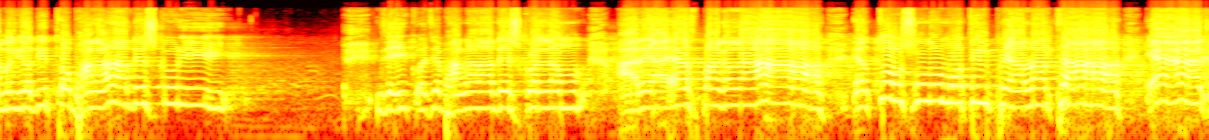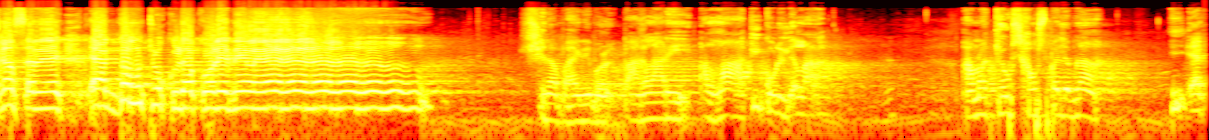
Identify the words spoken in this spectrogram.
আমি যদি তো ভাঙার আদেশ করি। যেই কছে ভাঙার আদেশ করলাম, আরে আয়াস পাগলা, এত সুন্দর মতির পেয়ালাটা এক আসরে একদম টুকরো করে দিলে সেনাবাহিনী বলে, পাগলা রে, আল্লাহ কি করে গেলা আমরা কেউ সাহস পাইলাম না। এক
